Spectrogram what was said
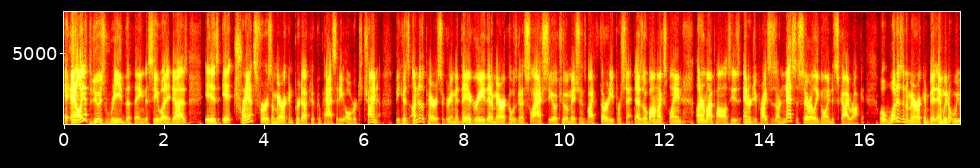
and all you have to do is read the thing to see what it does is it transfers american productive capacity over to china. Because under the paris agreement they agreed that america was going to slash co2 emissions by 30% as obama explained under my policies energy prices are necessarily going to skyrocket. Well what is an american business and we don't we,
